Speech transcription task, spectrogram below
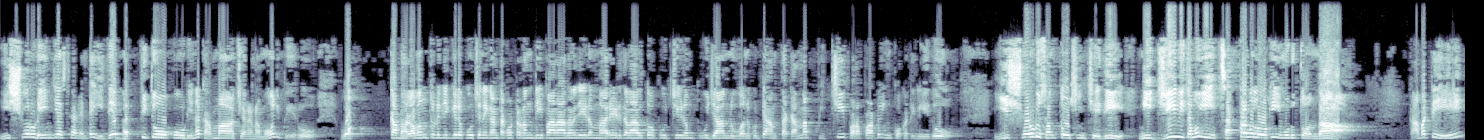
ఈశ్వరుడు ఏం చేస్తాడంటే ఇదే భక్తితో కూడిన కర్మాచరణము అని పేరు. ఒక్క భగవంతుడి దగ్గర కూర్చొని గంట కొట్టడం దీపారాధన చేయడం మారేడు దళాలతో పూజ చేయడం పూజ నువ్వు అనుకుంటే అంతకన్నా పిచ్చి పొరపాటు ఇంకొకటి లేదు. ఈశ్వరుడు సంతోషించేది నీ జీవితము ఈ చక్రములోకి ఇముడుతోందా? కాబట్టి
